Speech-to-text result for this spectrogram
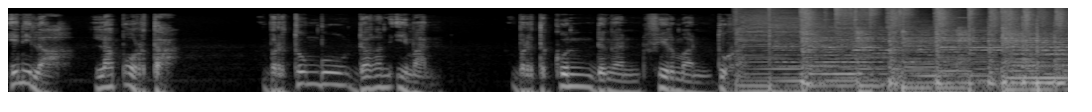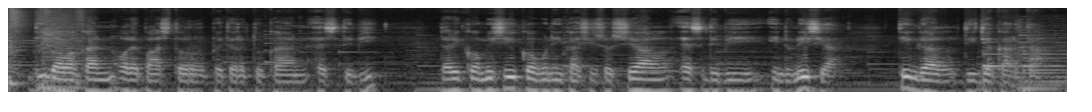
Inilah Laporta, bertumbuh dalam iman, bertekun dengan firman Tuhan. Dibawakan oleh Pastor Peter Tukan SDB dari Komisi Komunikasi Sosial SDB Indonesia, tinggal di Jakarta.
